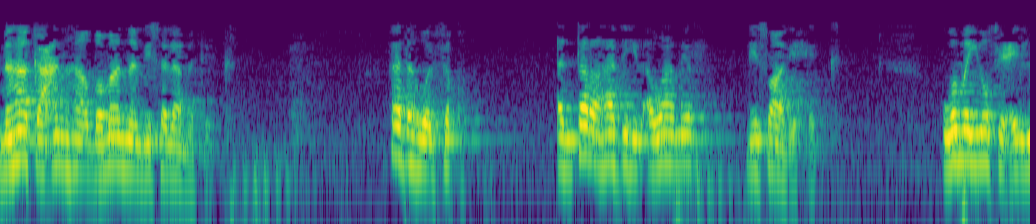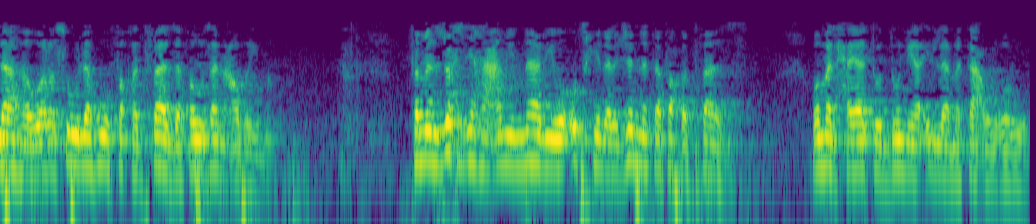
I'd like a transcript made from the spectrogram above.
نهاك عنها ضمانا لسلامتك. هذا هو الفقه. أن ترى هذه الأوامر لصالحك. ومن يطع الله ورسوله فقد فاز فوزا عظيما. فمن زحزح عن النار وأدخل الجنة فقد فاز. وما الحياة الدنيا إلا متاع الغرور.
